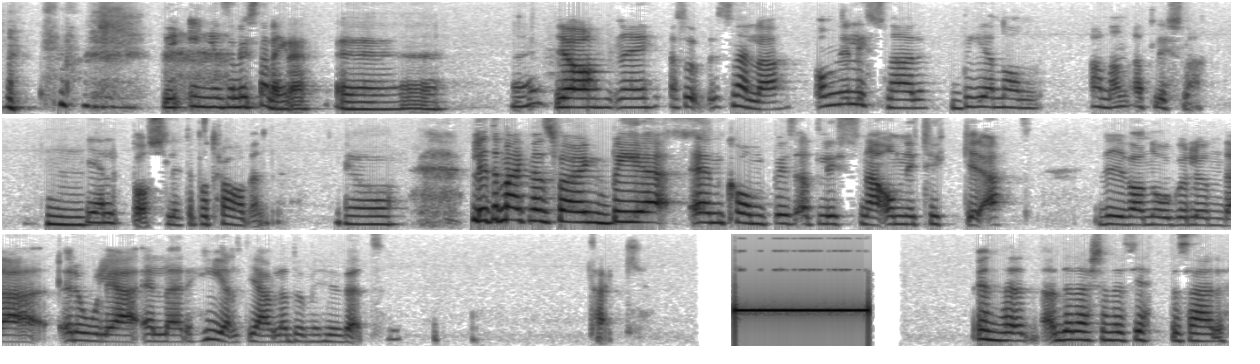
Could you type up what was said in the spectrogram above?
det är ingen som lyssnar längre. Eh, nej. Ja, nej, alltså snälla. Om ni lyssnar, be någon annan att lyssna. Mm. Hjälp oss lite på traven. Ja. Lite marknadsföring, be en kompis att lyssna om ni tycker att vi var någorlunda roliga eller helt jävla dum i huvudet. Tack. Inte, Det där kändes jätte så här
